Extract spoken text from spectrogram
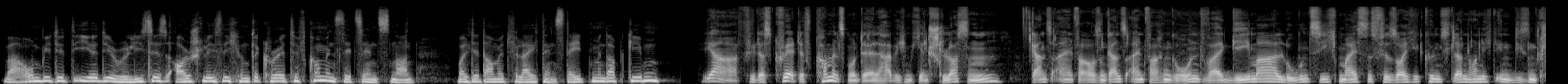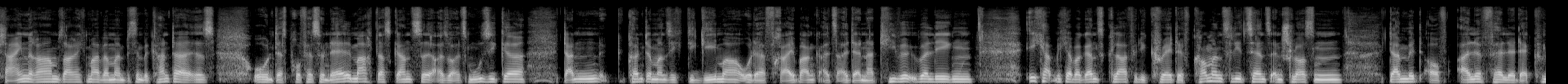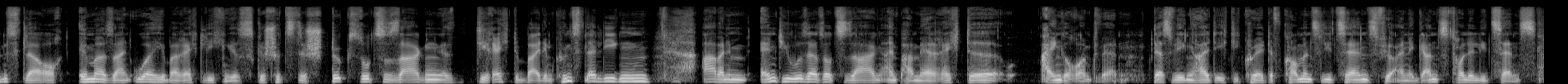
Warum bietet ihr die Releases ausschließlich unter Creative Commons Lizenzen an? Wollt ihr damit vielleicht ein Statement abgeben? Ja, für das Creative Commons Modell habe ich mich entschlossen, Ganz einfach, aus einem ganz einfachen Grund, weil GEMA lohnt sich meistens für solche Künstler noch nicht in diesem kleinen Rahmen, sage ich mal, wenn man ein bisschen bekannter ist und das professionell macht, das Ganze, also als Musiker, dann könnte man sich die GEMA oder Freibank als Alternative überlegen. Ich habe mich aber ganz klar für die Creative Commons Lizenz entschlossen, damit auf alle Fälle der Künstler auch immer sein urheberrechtliches geschütztes Stück sozusagen die Rechte bei dem Künstler liegen, aber dem End-User sozusagen ein paar mehr Rechte eingeräumt werden. Deswegen halte ich die Creative Commons Lizenz für eine ganz tolle Lizenz.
